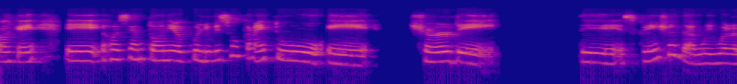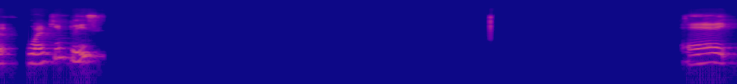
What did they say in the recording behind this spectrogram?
Okay. Uh, Jose Antonio, could you be so kind to uh, share the the screenshot that we were working, please? Hey,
